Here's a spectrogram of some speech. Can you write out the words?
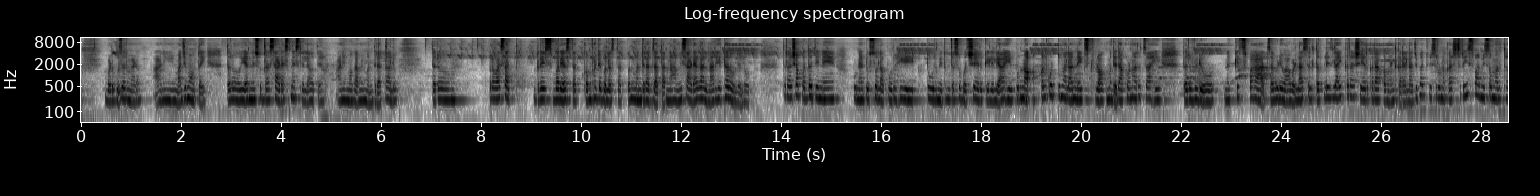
बडगुजर मॅडम आणि माझी मावताई तर यांनीसुद्धा साड्याच नेसलेल्या होत्या आणि मग आम्ही मंदिरात आलो. तर प्रवासात ड्रेस बरे असतात कम्फर्टेबल असतात पण मंदिरात जाताना आम्ही साड्या घालणार हे ठरवलेलं होतं. तर अशा पद्धतीने पुणे टू सोलापूर ही टूर मी तुमच्यासोबत शेअर केलेली आहे. पूर्ण अक्कलकोट तुम्हाला नेक्स्ट ब्लॉगमध्ये दाखवणारच आहे. तर व्हिडिओ नक्कीच पहा. आजचा व्हिडिओ आवडला असेल तर प्लीज लाईक करा शेअर करा कमेंट करायला अजिबात विसरू नका. श्री स्वामी समर्थ.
